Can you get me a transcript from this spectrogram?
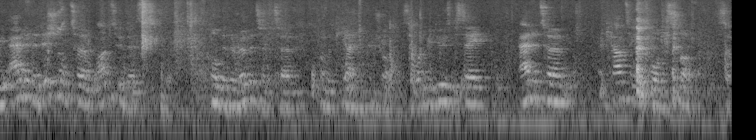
we add an additional term onto this called the derivative term from the PID control. So what we do is we say, add a term accounting for the slope. So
